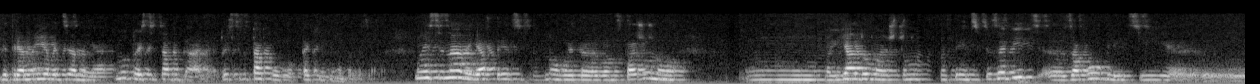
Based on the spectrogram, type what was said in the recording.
ветряные, водяные, ну, то есть и так далее. То есть вот такого, таким образом. Ну, если надо, я, в принципе, ну, это вам скажу, но я думаю, что можно, в принципе, забить, э, загуглить и э,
